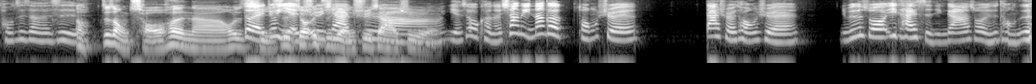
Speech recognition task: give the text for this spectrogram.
同志真的是、哦，这种仇恨啊，或者对，就延续就一直延续去下去啊了。，也是有可能。像你那个同学，大学同学，你不是说一开始你跟他说你是同志，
